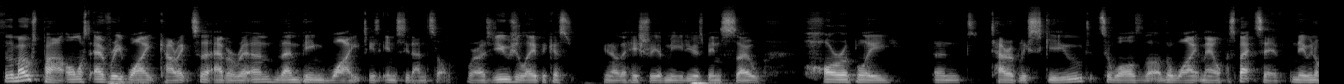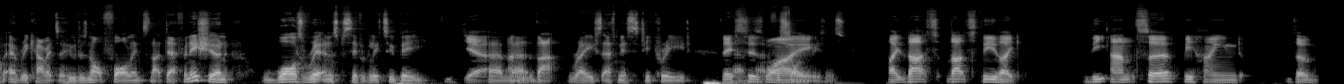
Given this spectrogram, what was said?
for the most part, almost every white character ever written, them being white is incidental. Whereas usually, because you know the history of media has been so horribly and terribly skewed towards the, the white male perspective, near enough every character who does not fall into that definition was written specifically to be Yeah. um, uh, that race, ethnicity, creed. this um, is uh, why reasons. like that's that's the like the answer behind the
